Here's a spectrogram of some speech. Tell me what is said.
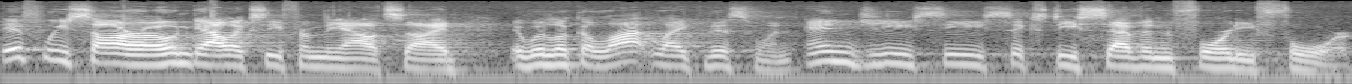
if we saw our own galaxy from the outside, it would look a lot like this one, NGC 6744.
